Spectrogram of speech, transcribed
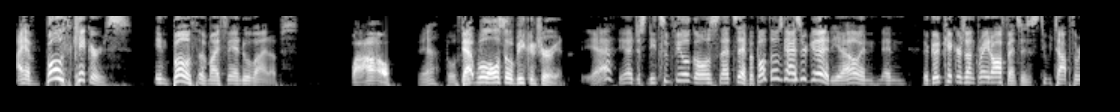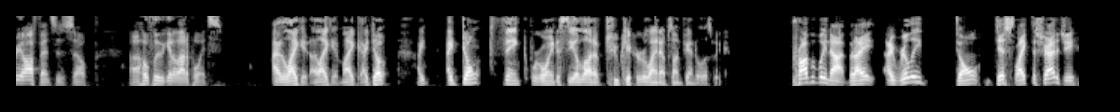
I have both kickers in both of my FanDuel lineups. Wow. Yeah, both. That kickers. will also be contrarian. Yeah, yeah, just need some field goals. That's it. But both those guys are good, you know, and, and they're good kickers on great offenses, two top three offenses. So, uh, hopefully we get a lot of points. I like it. I like it, Mike. I don't, I, I don't think we're going to see a lot of two kicker lineups on FanDuel this week. Probably not, but I, I really don't dislike the strategy.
